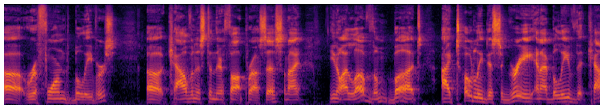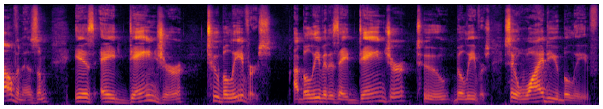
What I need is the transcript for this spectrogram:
uh, Reformed believers, uh, Calvinist in their thought process, and I, you know, I love them, but I totally disagree, and I believe that Calvinism is a danger to believers. I believe it is a danger to believers. You say, well, why do you believe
